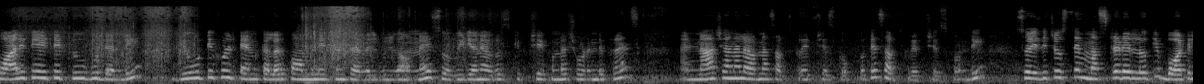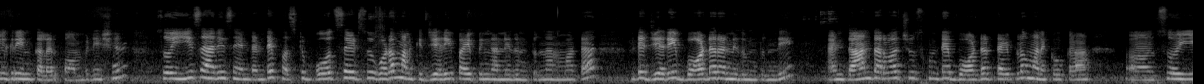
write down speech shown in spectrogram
క్వాలిటీ అయితే టూ గుడ్ అండి. బ్యూటిఫుల్ టెన్ కలర్ కాంబినేషన్స్ అవైలబుల్గా ఉన్నాయి. సో వీడియోని ఎవరు స్కిప్ చేయకుండా చూడండి ఫ్రెండ్స్ అండ్ నా ఛానల్ ఎవరైనా సబ్స్క్రైబ్ చేసుకోకపోతే సబ్స్క్రైబ్ చేసుకోండి. సో ఇది చూస్తే మస్టర్డ్ ఎల్లోకి bottle green colour combination so ఈ శారీస్ ఏంటంటే ఫస్ట్ బోత్ సైడ్స్ కూడా మనకి జెరీ పైపింగ్ అనేది ఉంటుందనమాట అంటే జెరీ బార్డర్ అనేది ఉంటుంది. అండ్ దాని తర్వాత చూసుకుంటే బార్డర్ టైప్లో మనకు ఒక సో ఈ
